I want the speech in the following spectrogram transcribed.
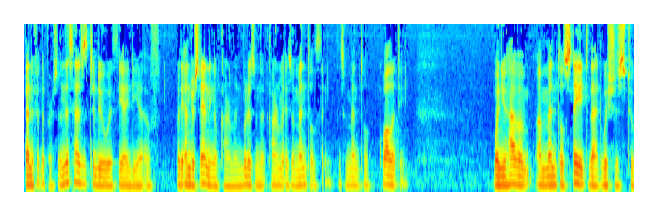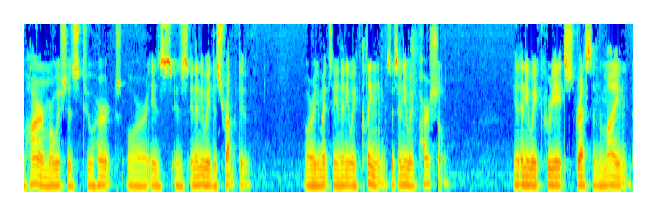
benefit the person. And this has to do with the idea of or the understanding of karma in Buddhism, that karma is a mental thing, it's a mental quality. When you have a, a mental state that wishes to harm or wishes to hurt or is, is in any way disruptive, or you might say in any way clings, is any way partial, in any way creates stress in the mind,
